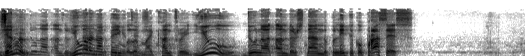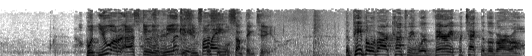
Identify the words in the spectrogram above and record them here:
General, you, do not understand you are not paying people attention. of my country. You do not understand the political process. What you are asking President, of me let is me impossible. explain something to you. The people of our country were very protective of our own.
